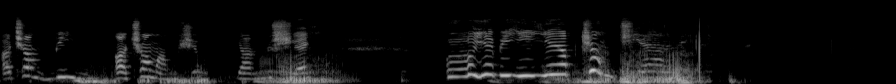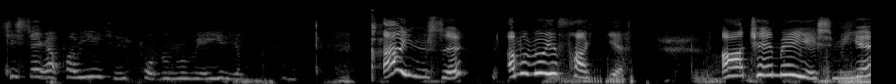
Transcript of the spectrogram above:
Açam bil açamamışım. Yanlış yer. Öyle bir yiye yapacağım ki yani. Siz de yapabilirsiniz. Tadını veririm. Aynısı ama böyle farklı. ATM ismiye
